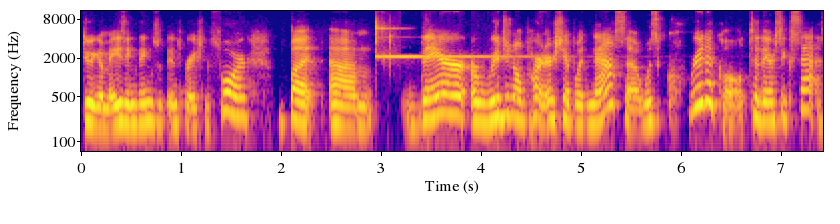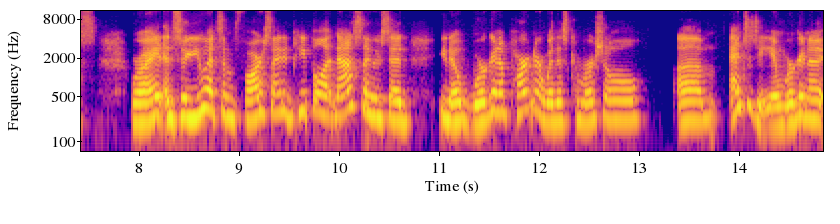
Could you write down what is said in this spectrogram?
doing amazing things with inspiration 4 but um, their original partnership with NASA was critical to their success, right? And so you had some far-sighted people at NASA who said, you know, we're going to partner with this commercial um, entity, and we're gonna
